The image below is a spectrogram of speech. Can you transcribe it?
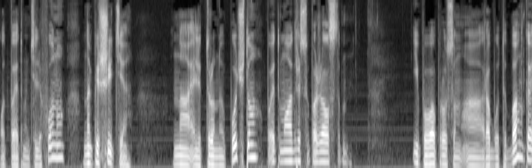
вот по этому телефону. Напишите на электронную почту по этому адресу, пожалуйста. И по вопросам а, работы банка,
